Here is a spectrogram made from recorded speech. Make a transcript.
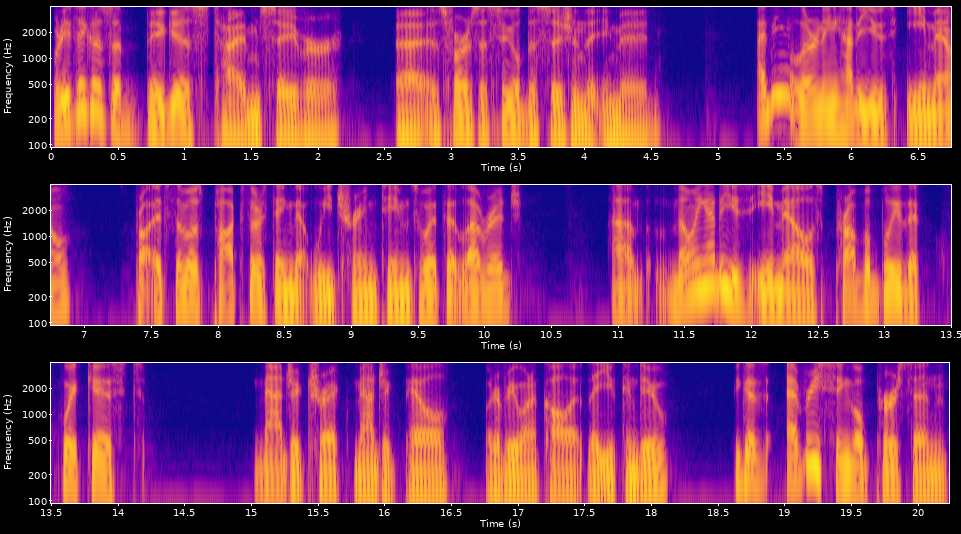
What do you think was the biggest time saver uh, as far as a single decision that you made? I think learning how to use email. It's the most popular thing that we train teams with at Leverage. Um, knowing how to use email is probably the quickest magic trick, magic pill, whatever you want to call it, that you can do. Because every single person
